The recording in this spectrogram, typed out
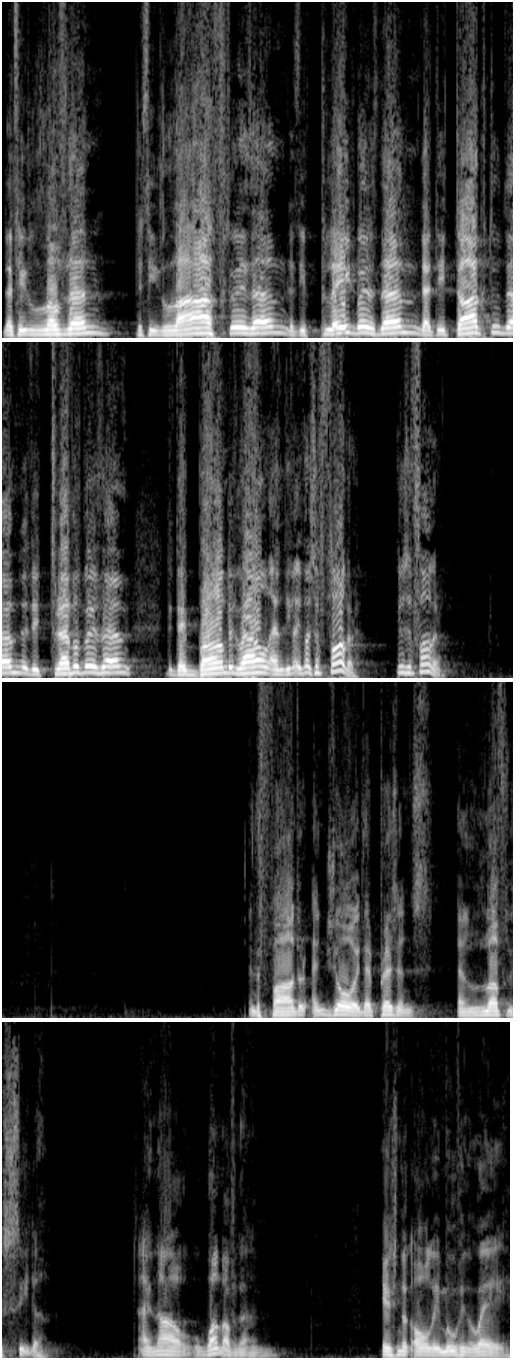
that he loved them, that he laughed with them, that he played with them, that he talked to them, that he traveled with them, that they bonded well, and he was a father. He was a father. And the father enjoyed their presence and loved to see them. And now one of them is not only moving away,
